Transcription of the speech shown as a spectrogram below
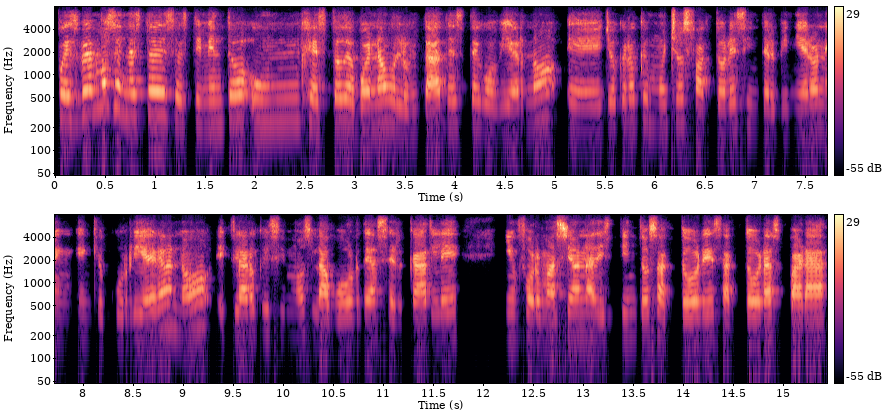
Pues vemos en este desestimiento un gesto de buena voluntad de este gobierno. Eh, yo creo que muchos factores intervinieron en, que ocurriera, ¿no? Y claro que hicimos labor de acercarle información a distintos actores, actoras, para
